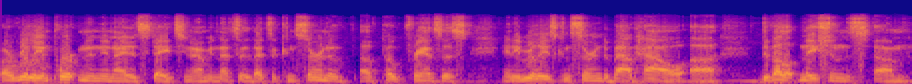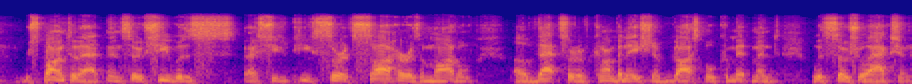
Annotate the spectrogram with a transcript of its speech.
are really important in the United States. You know, I mean, that's a that's a concern of, of Pope Francis, and he really is concerned about how uh, developed nations um, respond to that. And so she was, uh, she he sort of saw her as a model of that sort of combination of gospel commitment with social action.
